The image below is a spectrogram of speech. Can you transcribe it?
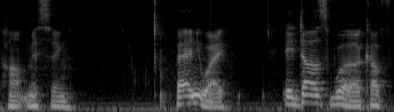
part missing but anyway it does work I've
